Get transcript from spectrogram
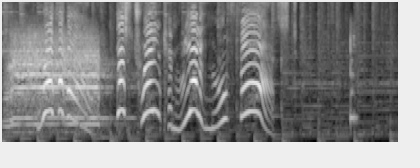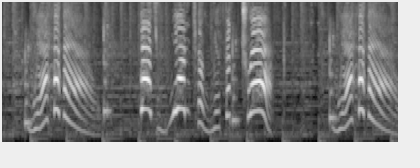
Wow! This train can really move fast! Wow! That's one terrific track! Wow!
